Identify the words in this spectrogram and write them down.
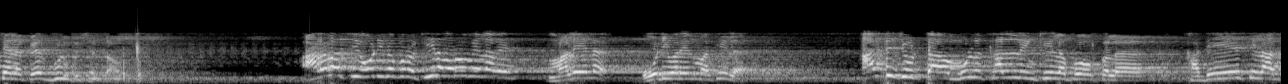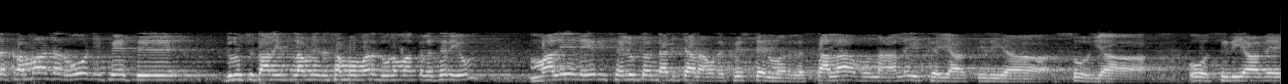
சில பேர் புழுந்து செத்தான் அரைவாசி ஓடின போறோம் கீழே வரவும் இல்லாதே மலையில ஓடி வரையலுமா கீழே? அடிச்சு விட்டா முழு கல்லும் கீழே போக்கல கடைசியில அந்த கமாண்டர் ஓடி பேத்து துருசுத்தான இஸ்லாம்னு இந்த சம்பவம் வர தூலமாக்கல தெரியும். மலையில ஏறி செலுட்டு வந்து அடிச்சான் அவனோட கிறிஸ்டியன் மலையில சலாமுன் அலைக்கையா சிரியா சூர்யா. ஓ சிரியாவே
